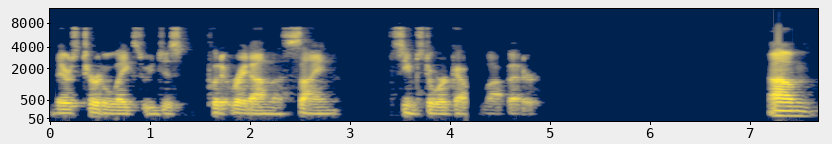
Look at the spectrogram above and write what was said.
There's Turtle Lakes. We just put it right on the sign. Seems to work out a lot better. Um,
